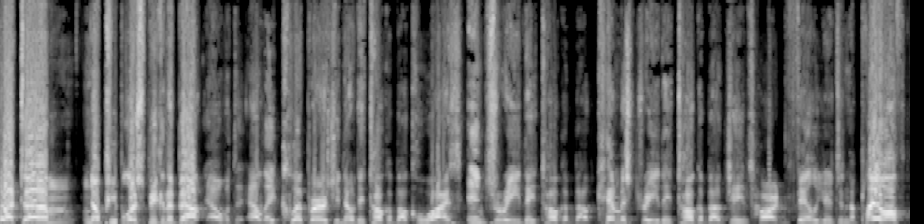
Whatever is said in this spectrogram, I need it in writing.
But um, you know, people are speaking about oh, with the LA Clippers. You know, they talk about Kawhi's injury, they talk about chemistry, they talk about James Harden failures in the playoff.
